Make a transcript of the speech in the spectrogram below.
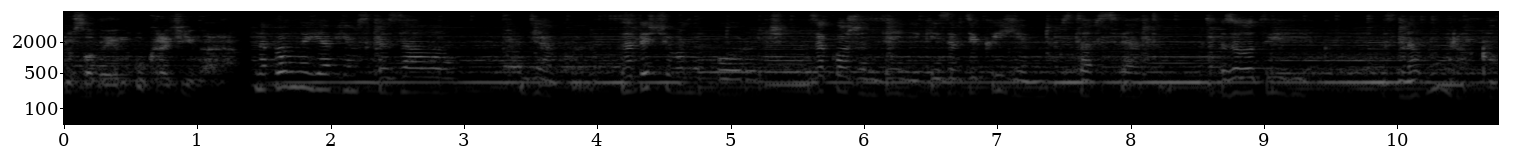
плюс 1 Україна. Напевно, я б їм сказала дякую за те, що вони поруч, за кожен день, який завдяки їм став святом. Золотий вік з роком.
